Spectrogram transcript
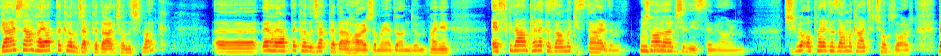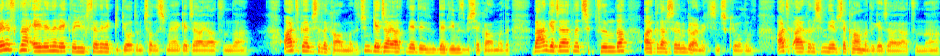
Gerçekten hayatta kalacak kadar çalışmak e, ve hayatta kalacak kadar harcamaya döndüm. Hani eskiden para kazanmak isterdim. Şu an öyle bir şey de istemiyorum. Çünkü o para kazanmak artık çok zor. Ben eskiden eğlenerek ve yükselerek gidiyordum çalışmaya gece hayatında. Artık öyle bir şey de kalmadı. Çünkü gece hayatı dediğim, dediğimiz bir şey kalmadı. Ben gece hayatına çıktığımda arkadaşlarımı görmek için çıkıyordum. Artık arkadaşım diye bir şey kalmadı gece hayatında.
